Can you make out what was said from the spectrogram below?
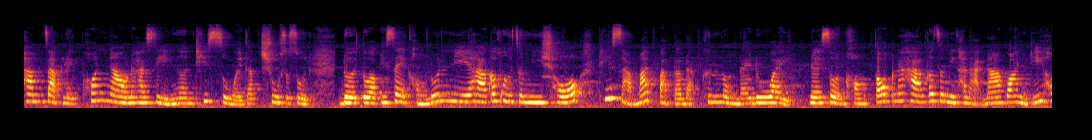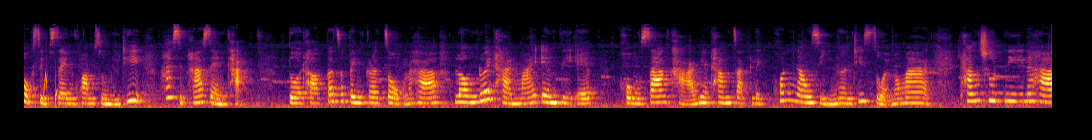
ทำจากเหล็กพ่นเงานะคะ สีเงินที่สวยดักชูสุดๆ โดยตัวพิเศษของรุ่นนี้นะคะก็คือจะมีโชคที่สามารถปรับระดับขึ้นลงได้ด้วย ในส่วนของโต๊ะนะคะก็จะมีขนาดหน้ากว้างอยู่ที่ 60 เซนนความสูงอยู่ที่ 55 เซนค่ะ ตัวท็อปก็จะเป็นกระจกนะคะรองด้วยฐานไม้ MDF ครงสร้างขาเนี่ยทำจากเหล็กพ่นเงาสีเงินที่สวยมากๆ ทั้งชุดนี้นะคะ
